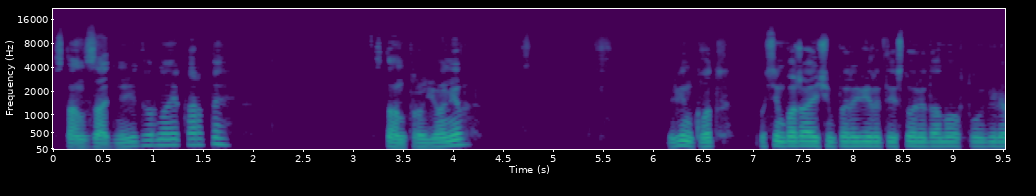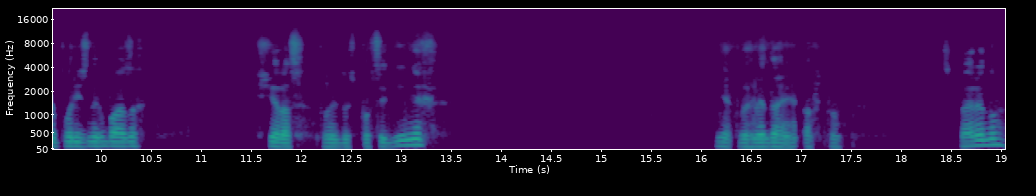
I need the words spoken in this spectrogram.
Стан задньої дверної карти. Стан пройомів. Він код усім бажаючим перевірити історію даного автомобіля по різних базах. Ще раз пройдусь по сидіннях. як виглядає авто спереду.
